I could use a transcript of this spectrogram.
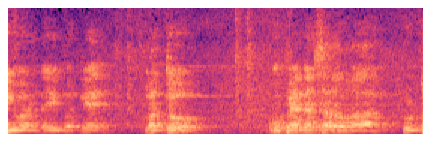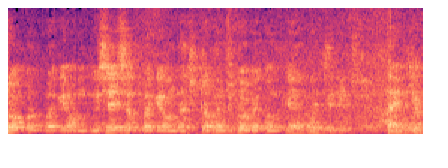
ಯು ಒನ್ ಐ ಬಗ್ಗೆ ಮತ್ತು ಉಪೇಂದ್ರ ಸರ್ ಅವರ ಹುಟ್ಟುಹಬ್ಬದ ಬಗ್ಗೆ ಒಂದು ವಿಶೇಷದ ಬಗ್ಗೆ ಒಂದಷ್ಟು ಹಂಚ್ಕೋಬೇಕು ಅಂತ ಕೇಳ್ಕೊಳ್ತೀನಿ. ಥ್ಯಾಂಕ್ ಯು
